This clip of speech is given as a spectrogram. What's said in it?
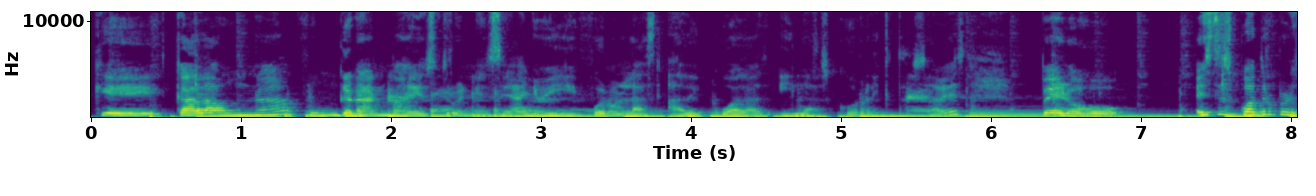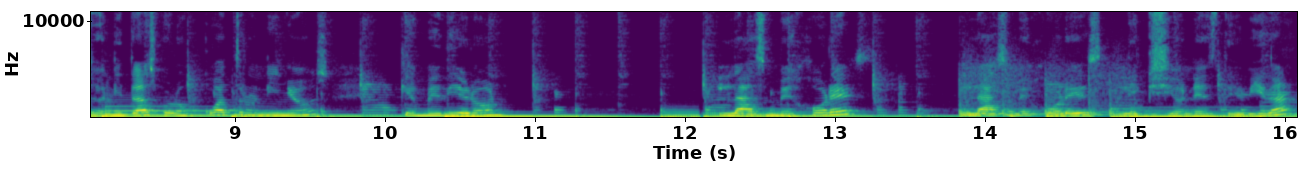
que cada una fue un gran maestro en ese año y fueron las adecuadas y las correctas, ¿sabes? Pero estas cuatro personitas fueron cuatro niños que me dieron las mejores, las mejores lecciones de vida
